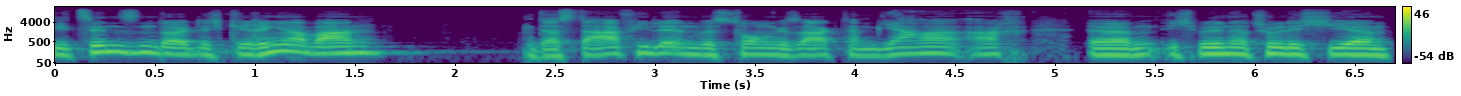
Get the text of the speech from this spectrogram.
die Zinsen deutlich geringer waren, dass da viele Investoren gesagt haben, ja, ach, ähm, ich will natürlich hier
